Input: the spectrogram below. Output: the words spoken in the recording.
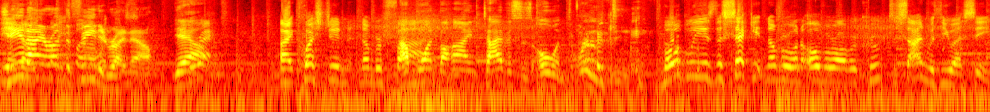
G Yeah, and no, I are undefeated right now. Yeah, Correct. All right, question number five. I'm one behind. Tyvis is 0 and 3. Mobley is the second number one overall recruit to sign with USC,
